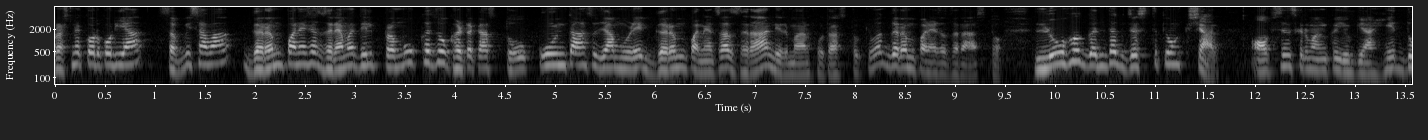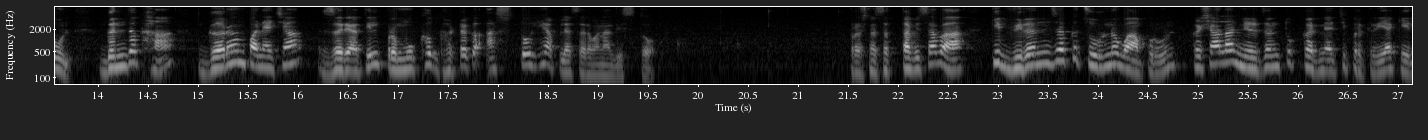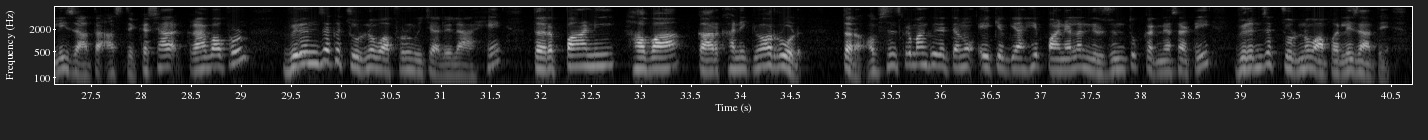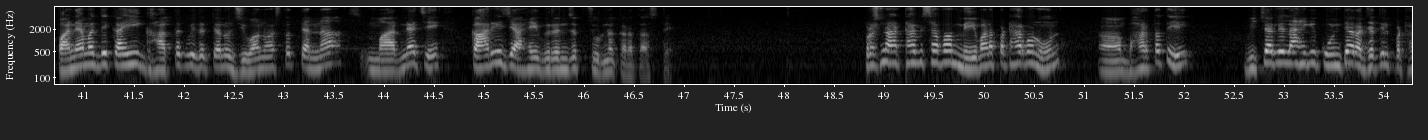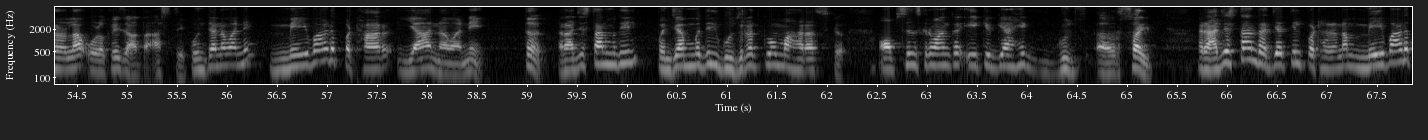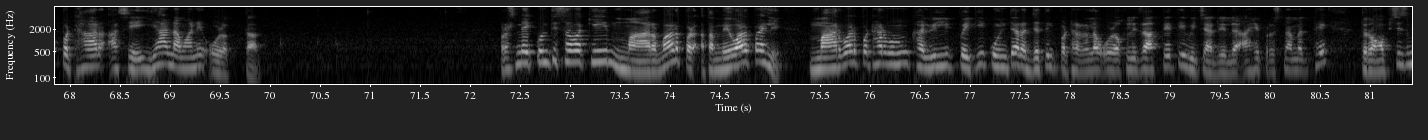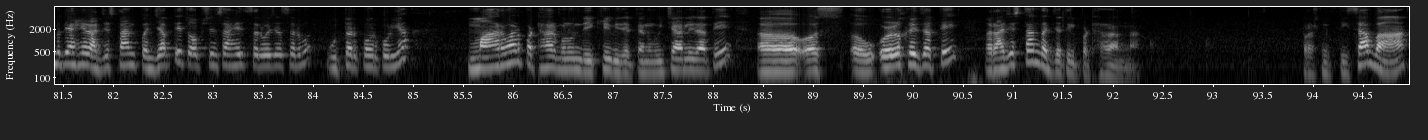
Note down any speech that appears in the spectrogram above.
प्रश्न कोरकोरिया सव्वीसावा गरम पाण्याच्या झऱ्यामधील प्रमुख जो घटक असतो कोणता असतो? ज्यामुळे गरम पाण्याचा झरा निर्माण होत असतो किंवा गरम पाण्याचा झरा असतो. लोह गंधक जस्त किंवा क्षार. ऑप्शन्स क्रमांक योग्य आहे दोन. गंधक हा गरम पाण्याच्या झऱ्यातील प्रमुख घटक असतो हे आपल्या सर्वांना दिसतो. प्रश्न सत्तावीसावा की विरंजक चूर्ण वापरून कशाला निर्जंतुक करण्याची प्रक्रिया केली जात असते? कशा काय वापरून? विरंजक चूर्ण वापरून विचारलेलं आहे. तर पाणी हवा कारखाने किंवा रोड. तर ऑप्शन्स क्रमांक विद्यार्थ्यांनो एक योग्य आहे. पाण्याला निर्जंतुक करण्यासाठी विरंजक चूर्ण वापरले जाते. पाण्यामध्ये काही घातक विद्यार्थ्यांनो जीवाणू असतात. त्यांना मारण्याचे कार्य जे आहे विरंजक चूर्ण करत असते. प्रश्न अठ्ठावीसावा मेवाड पठार म्हणून भारतातील विचारलेला आहे की कोणत्या राज्यातील पठाराला ओळखले जात असते? कोणत्या नावाने? मेवाड पठार या नावाने. तर राजस्थानमधील पंजाबमधील गुजरात किंवा महाराष्ट्र. ऑप्शन्स क्रमांक एक योग्य आहे गुज सॉरी राजस्थान राज्यातील पठारांना मेवाड पठार असे या नावाने ओळखतात. प्रश्न एकोणतीसावा की मारवाड प आता मेवाड पाहिले. मारवाड पठार म्हणून खालीलपैकी कोणत्या राज्यातील पठाराला ओळखले जाते ते विचारलेलं आहे प्रश्नामध्ये. तर ऑप्शन्समध्ये आहे राजस्थान पंजाब तेच ऑप्शन्स आहेत सर्वच्या सर्व. उत्तर कोर कोरिया. मारवाड पठार म्हणून देखील विद्यार्थ्यांना विचारले जाते. ओळखले जाते राजस्थान राज्यातील पठारांना. प्रश्न तिसावा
